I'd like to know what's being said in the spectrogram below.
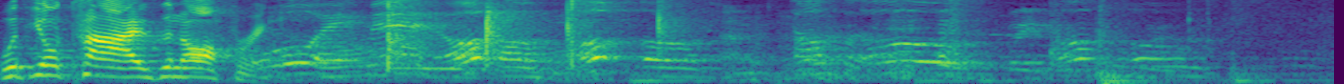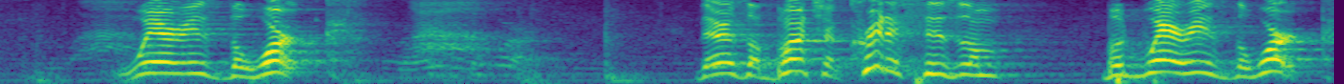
with your tithes and offering. Oh, amen. Uh-oh. Uh-oh. Uh-oh. Uh-oh. Where is the work? Wow. the work? There's a bunch of criticism, but where is the work?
